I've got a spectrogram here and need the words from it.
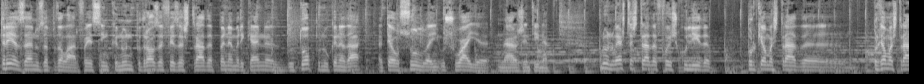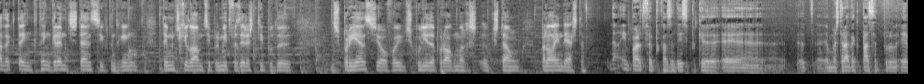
Três anos a pedalar. Foi assim que Nuno Pedrosa fez a estrada pan-americana do topo, no Canadá, até o sul, em Ushuaia, na Argentina. Nuno, esta estrada foi escolhida porque é uma estrada porque é uma estrada que tem, que tem grande distância, portanto, tem, tem muitos quilómetros e permite fazer este tipo de, de experiência ou foi escolhida por alguma questão para além desta? Não, em parte foi por causa disso, porque é, é uma estrada que passa por, é,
